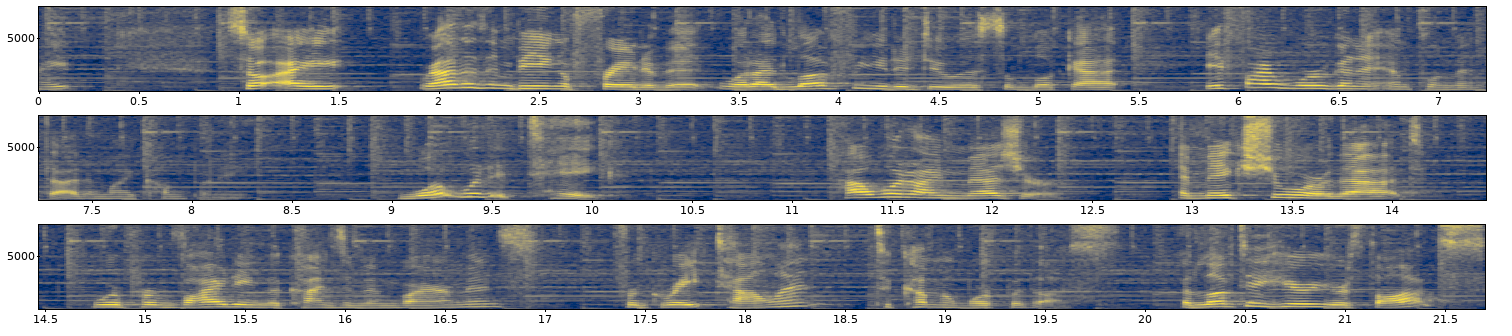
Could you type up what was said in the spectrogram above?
right? So I, rather than being afraid of it, what I'd love for you to do is to look at if I were going to implement that in my company, what would it take? How would I measure and make sure that we're providing the kinds of environments for great talent to come and work with us? I'd love to hear your thoughts.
